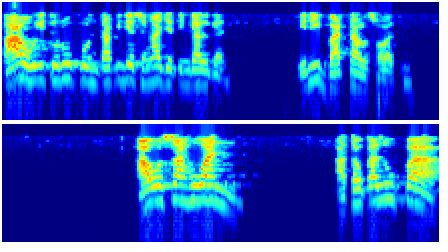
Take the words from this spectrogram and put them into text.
tahu itu rukun, tapi dia sengaja tinggalkan. Ini batal sholatnya. Ausahwan. Ataukah lupa.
